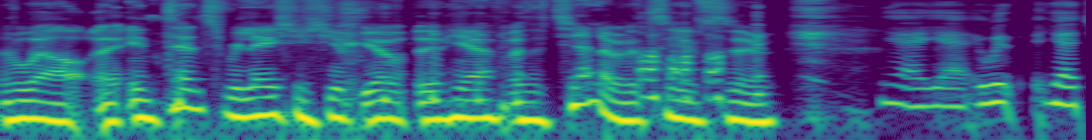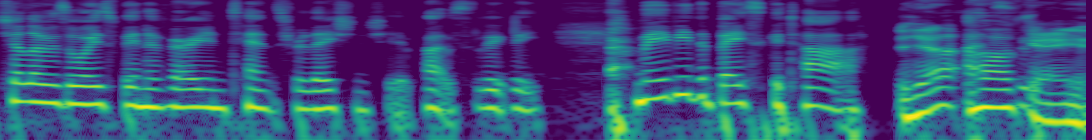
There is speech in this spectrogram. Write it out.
well uh, intense relationship you, you have with the cello? It seems to. Yeah, yeah. It was yeah, cello has always been a very intense relationship. Absolutely. Maybe the bass guitar. Yeah. Okay.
